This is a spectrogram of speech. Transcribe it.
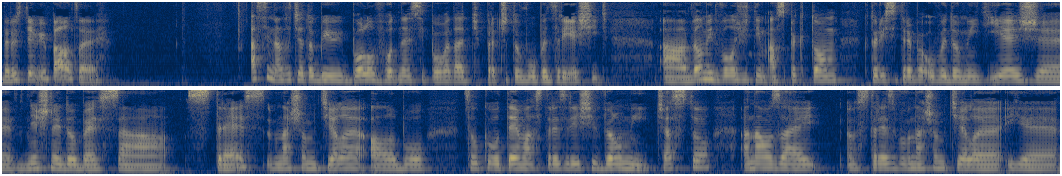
držte mi palce asi na začiatok by bolo vhodné si povedať, prečo to vôbec riešiť. A veľmi dôležitým aspektom, ktorý si treba uvedomiť, je, že v dnešnej dobe sa stres v našom tele alebo celkovo téma stres rieši veľmi často a naozaj e, stres vo našom tele je e,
